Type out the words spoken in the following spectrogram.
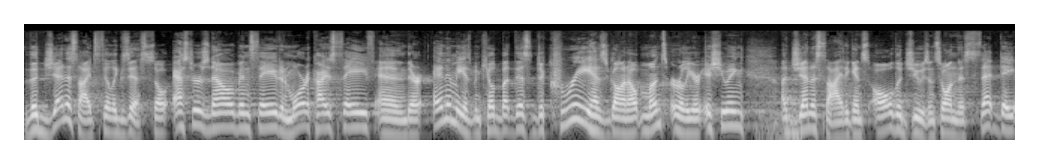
The genocide still exists. So Esther's now been saved and Mordecai is safe and their enemy has been killed, but this decree has gone out months earlier issuing a genocide against all the Jews. And so on this set day,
